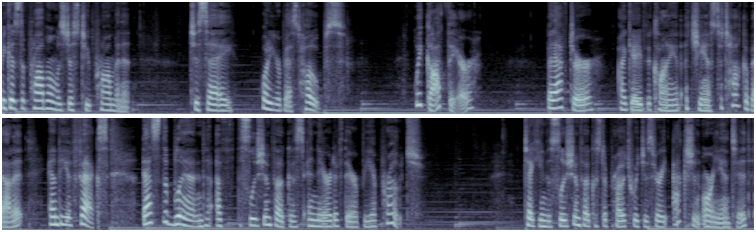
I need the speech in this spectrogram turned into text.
because the problem was just too prominent to say, What are your best hopes? We got there, but after I gave the client a chance to talk about it and the effects, that's the blend of the solution focused and narrative therapy approach. Taking the solution focused approach, which is very action oriented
